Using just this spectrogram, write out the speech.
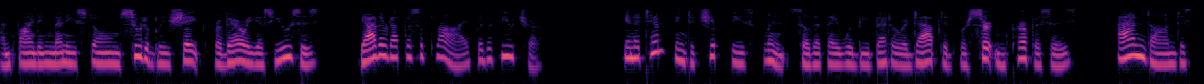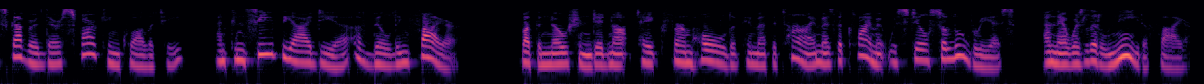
and finding many stones suitably shaped for various uses, gathered up a supply for the future. In attempting to chip these flints so that they would be better adapted for certain purposes, Andon discovered their sparking quality and conceived the idea of building fire. But the notion did not take firm hold of him at the time as the climate was still salubrious and there was little need of fire.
